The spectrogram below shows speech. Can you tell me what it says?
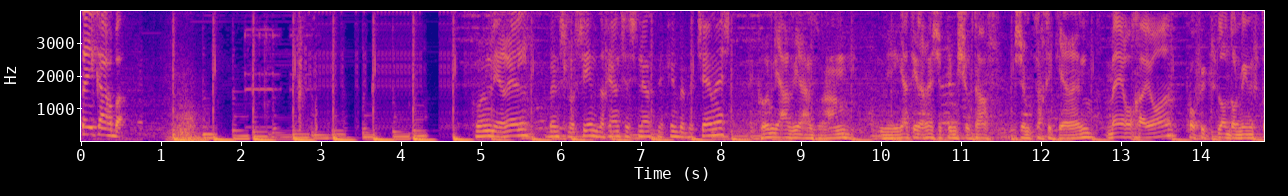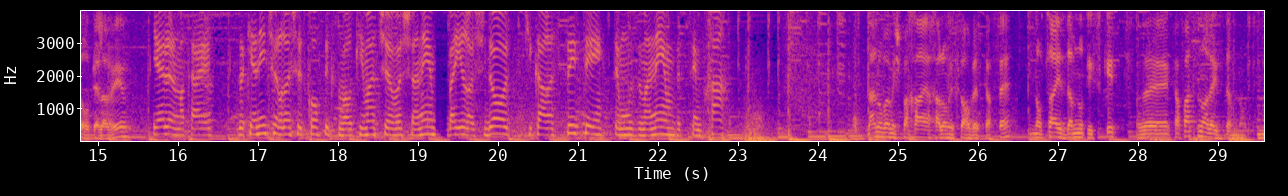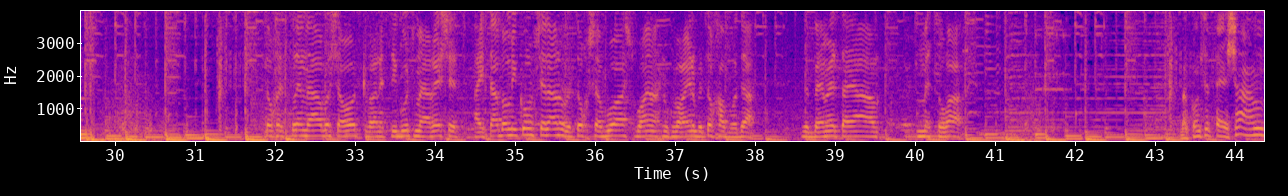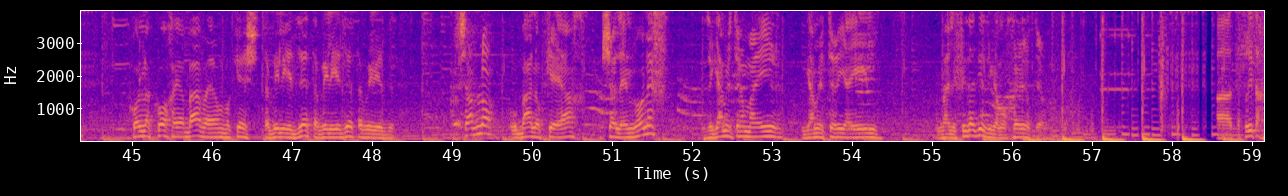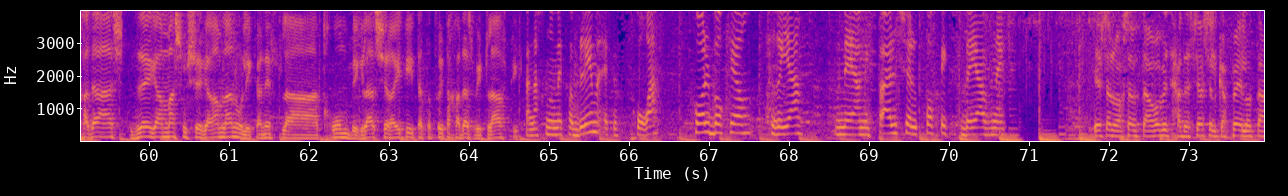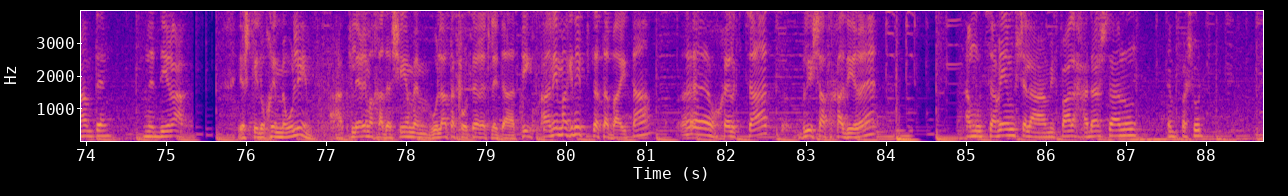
טייק ארבע. קוראים לי אראל, בן 30, זכיין של שני הסניפים בבית שמש. קוראים לי אבי עזרם, אני הגעתי לרשת עם שותף בשם צחי קרן. מאיר אוחיון, קופיקס לונדון מיניסטור תל אביב. יעל אלמקייס, זכיינית של רשת קופיקס כבר כמעט שבע שנים, בעיר אשדוד, כיכר הסיטי, אתם מוזמנים, בשמחה. לנו במשפחה היה חלום לפתוח בית קפה. נוצרה הזדמנות עסקית, וקפצנו על ההזדמנות. תוך 24 שעות כבר נציגות מהרשת הייתה במיקום שלנו, ותוך שבוע, שבועיים אנחנו כבר היינו בתוך עבודה. זה באמת היה מטורף. בקונספט הישן, כל לקוח היה בא והיה מבקש, תביא לי את זה, תביא לי את זה, תביא לי את זה. עכשיו לא, הוא בא, לוקח, שלם והולך. זה גם יותר מהיר, גם יותר יעיל, ולפי דעתי זה גם מוכר יותר. התפריט החדש זה גם משהו שגרם לנו להיכנס לתחום בגלל שראיתי את התפריט החדש והתלהבתי. אנחנו מקבלים את הסחורה כל בוקר טריה מהמפעל של קופיקס ביבנה. יש לנו עכשיו תערובת חדשה של קפה, לא טעמתם? נדירה. יש קילוחים מעולים. האקלרים החדשים הם גולת הכותרת לדעתי. אני מגניב קצת הביתה, אה, אוכל קצת, בלי שאף אחד יראה. המוצרים של המפעל החדש שלנו הם פשוט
